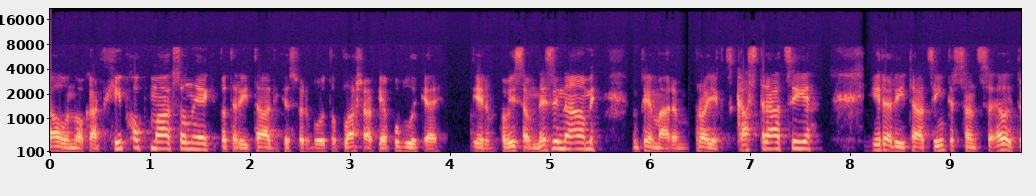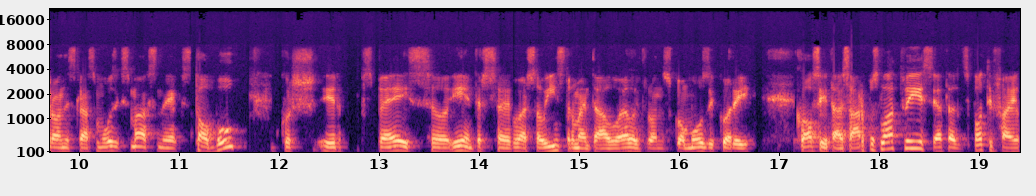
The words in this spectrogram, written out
galvenokārt hip hop mākslinieki, pat arī tādi, kas varbūt plašākajai publikai ir pavisam nezināmi. Piemēram, projekts Kastrācija. Ir arī tāds interesants elektroniskās mūzikas mākslinieks Tobu, kurš ir spējis ieinteresēt ar savu instrumentālo elektronisko mūziku arī klausītājus ārpus Latvijas. Ja, tad Spotify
